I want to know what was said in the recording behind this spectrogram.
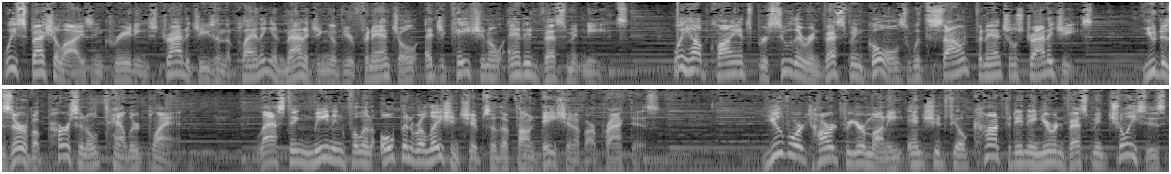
We specialize in creating strategies in the planning and managing of your financial, educational, and investment needs. We help clients pursue their investment goals with sound financial strategies. You deserve a personal, tailored plan. Lasting, meaningful, and open relationships are the foundation of our practice. You've worked hard for your money and should feel confident in your investment choices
